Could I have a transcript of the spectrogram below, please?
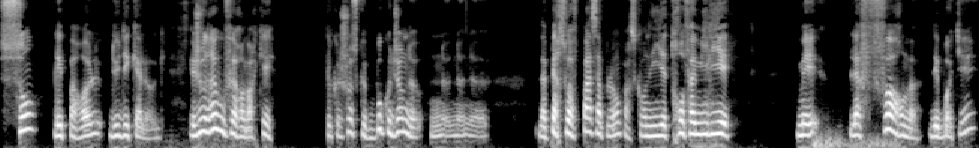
sont les paroles du décalogue. Et je voudrais vous faire remarquer quelque chose que beaucoup de gens n'aperçoivent pas simplement parce qu'on y est trop familier. Mais la forme des boîtiers,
